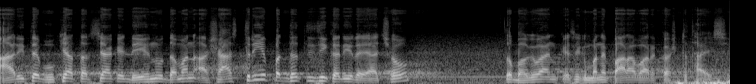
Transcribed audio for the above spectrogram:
આ રીતે ભૂખ્યા તરસ્યા કે દેહનું દમન અશાસ્ત્રીય પદ્ધતિથી કરી રહ્યા છો, તો ભગવાન કહે છે કે મને પારાવાર કષ્ટ થાય છે.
